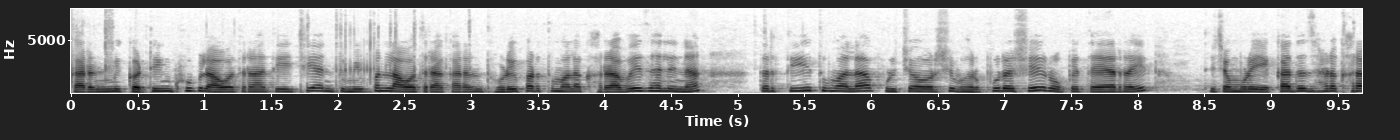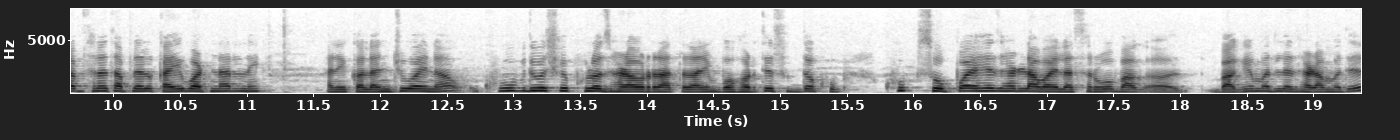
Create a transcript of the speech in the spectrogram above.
कारण मी कटिंग खूप लावत राहते याची आणि तुम्ही पण लावत राहा. कारण थोडीफार तुम्हाला खराबही झाली ना तर ती तुम्हाला पुढच्या वर्षी भरपूर असे रोपे तयार राहील. त्याच्यामुळे एखादं झाड खराब झालं तर आपल्याला काही वाटणार नाही. आणि कलांचू आहे ना खूप दिवस हे फुलं झाडावर राहतात आणि बहरतेसुद्धा खूप. खूप सोपं आहे हे झाड लावायला. सर्व बाग बागेमधल्या झाडामध्ये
